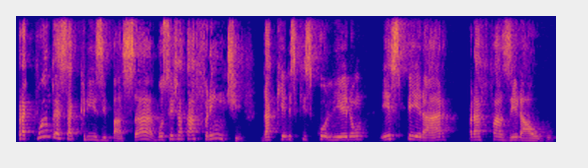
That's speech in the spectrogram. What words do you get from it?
para quando essa crise passar, você já está à frente daqueles que escolheram esperar para fazer algo.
